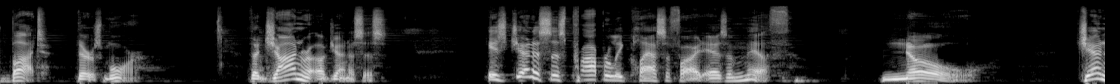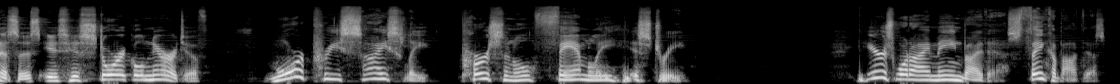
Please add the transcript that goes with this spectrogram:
But there's more. The genre of Genesis. Is Genesis properly classified as a myth? No. Genesis is historical narrative, more precisely, personal family history. Here's what I mean by this. Think about this.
